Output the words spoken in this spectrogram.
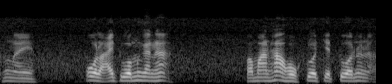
ข้างใน โอ้หลายตัวเหมือนกันฮะประมาณห้าหกตัวเจ็ดตัวนั่นแหละ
